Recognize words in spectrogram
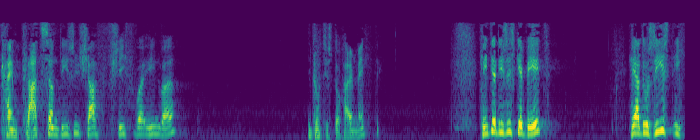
kein Platz an diesem Schiff vor ihm war? Gott ist doch allmächtig. Kennt ihr dieses Gebet? Herr, du siehst, ich,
